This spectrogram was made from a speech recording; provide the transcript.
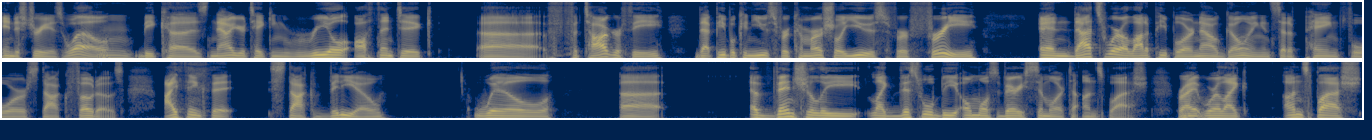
industry as well Mm. because now you're taking real, authentic uh, photography that people can use for commercial use for free. And that's where a lot of people are now going instead of paying for stock photos. I think that stock video will uh, eventually like this will be almost very similar to unsplash right? Mm. where like unsplash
